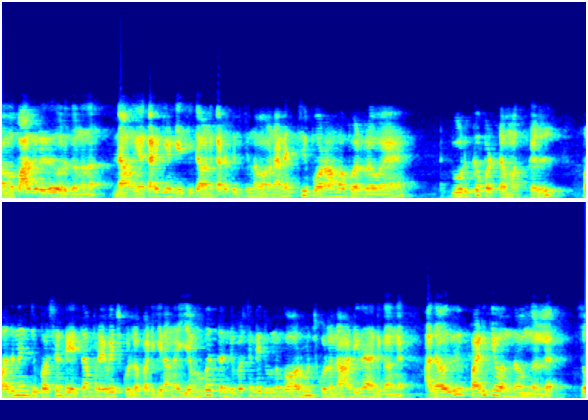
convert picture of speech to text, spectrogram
நம்ம பார்க்குறது ஒருத்தவனை தான். நான் கிடைக்க வேண்டிய சீட் அவனுக்கு கிடைச்சிருச்சு நம்ம நினச்சி பொறாமப்படுறவன் ஒடுக்கப்பட்ட மக்கள் பதினஞ்சு பர்சன்டேஜ் தான் ப்ரைவேட் ஸ்கூலில் படிக்கிறாங்க. எண்பத்தஞ்சு பர்சன்டேஜ் இன்னும் கவர்மெண்ட் ஸ்கூலில் நாடி தான் இருக்காங்க. அதாவது படிக்க வந்தவங்க இல்லை ஸோ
